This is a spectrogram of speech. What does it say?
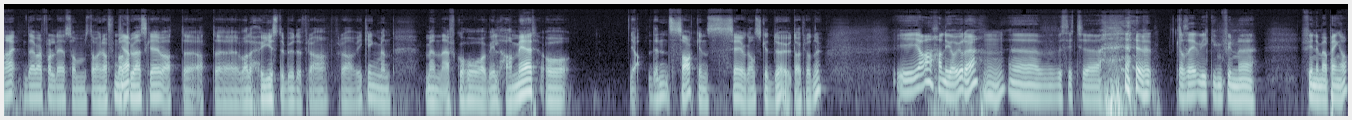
Nei, det er i hvert fall det som Stavanger Aftenblad Ja. tror jeg skrev, at, at det var det høyeste budet fra, fra Viking. Men, men FKH vil ha mer, og ja, den saken ser jo ganske død ut akkurat nå. Ja, han gjør jo det. Mm. Uh, hvis ikke Hva skal jeg si Viking finner, finner mer penger.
